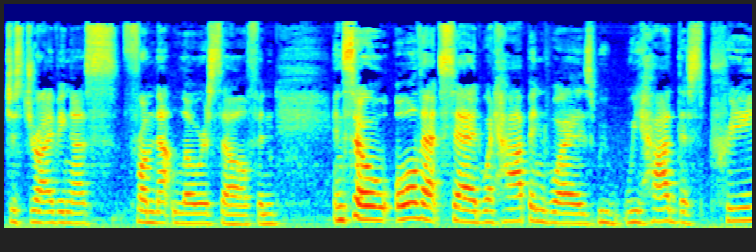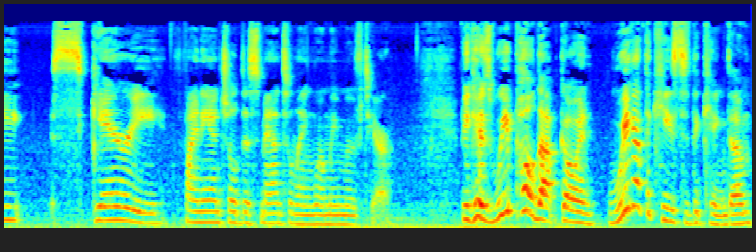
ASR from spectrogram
just driving us from that lower self and And so, all that said, what happened was we, we had this pretty scary financial dismantling when we moved here. Because we pulled up going, we got the keys to the kingdom.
